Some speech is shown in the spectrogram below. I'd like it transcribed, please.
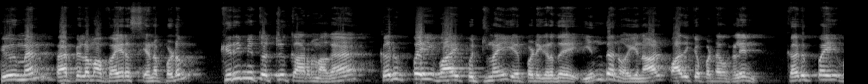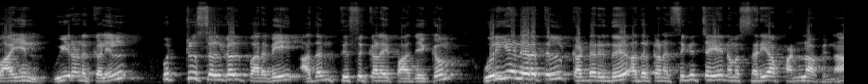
ஹியூமன் பாப்பிலோமா வைரஸ் எனப்படும் கிருமி தொற்று காரணமாக கருப்பை வாய் புற்றுநோய் ஏற்படுகிறது. இந்த நோயினால் பாதிக்கப்பட்டவர்களின் கருப்பை வாயின் உயிரணுக்களில் புற்று செல்கள் பரவி அதன் திசுக்களை பாதிக்கும். உரிய நேரத்தில் கண்டறிந்து அதற்கான சிகிச்சையை நம்ம சரியா பண்ணலாம் அப்படின்னா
